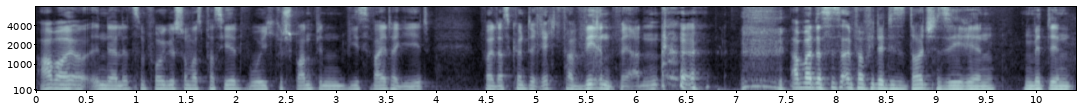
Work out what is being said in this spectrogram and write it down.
Aber in der letzten Folge ist schon was passiert, wo ich gespannt bin, wie es weitergeht. Weil das könnte recht verwirrend werden. Aber das ist einfach wieder diese deutschen Serien mit den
